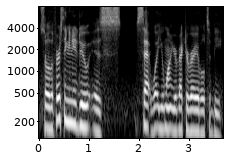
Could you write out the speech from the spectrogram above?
So the first thing you need to do is set what you want your vector variable to be.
